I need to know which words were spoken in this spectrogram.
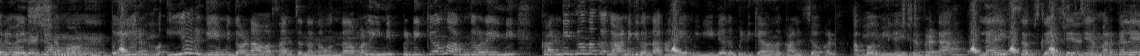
ഒരു വിഷമമാണ്. ഈ ഒരു ഈ ഒരു ഗെയിം ഇതോടെ അവസാനിച്ചെന്നാ തോന്നുന്നത് നമ്മൾ ഇനി പിടിക്കുമെന്ന് അറിഞ്ഞൂടെ ഇനി കണ്ടിന്യൂ എന്നൊക്കെ കാണിക്കുന്നുണ്ട്. ആദ്യം വീഡിയോ ഒന്നും പിടിക്കാതെ കളിച്ചു നോക്കണം. അപ്പൊ വീഡിയോ ഇഷ്ടപ്പെട്ട ലൈക്ക് സബ്സ്ക്രൈബ് ചെയ്യാൻ മറക്കല്ലേ.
